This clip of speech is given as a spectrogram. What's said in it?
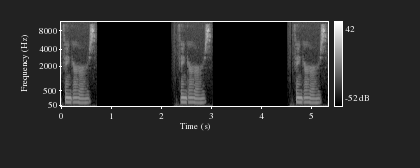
fingers. Fingers. Fingers.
